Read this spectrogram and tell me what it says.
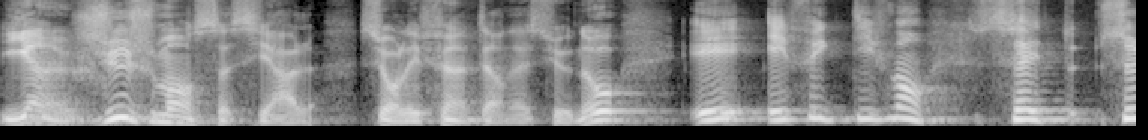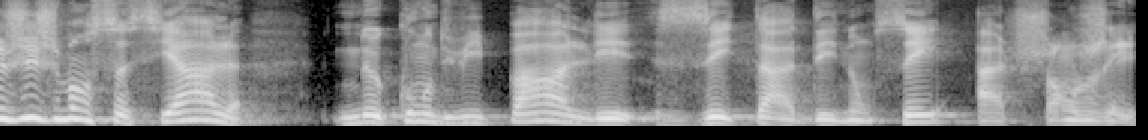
Il y a un jugement social sur les faits internationaux. Et effectivement, cette, ce jugement social ne conduit pas les États dénoncés à changer.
